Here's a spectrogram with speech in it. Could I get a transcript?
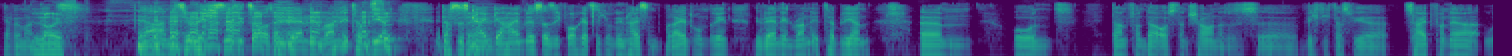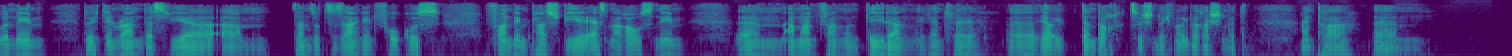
ja, wenn man läuft. Ja, natürlich, so sieht's aus. Wir werden den Run etablieren. Das ist kein Geheimnis, also ich brauche jetzt nicht um den heißen Brei drumdrehen. Wir werden den Run etablieren ähm, und dann von da aus dann schauen. Also es ist äh, wichtig, dass wir Zeit von der Uhr nehmen durch den Run, dass wir ähm, dann sozusagen den Fokus von dem Passspiel erstmal rausnehmen ähm, am Anfang und die dann eventuell äh, ja dann doch zwischendurch mal überraschen mit ein paar ähm,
